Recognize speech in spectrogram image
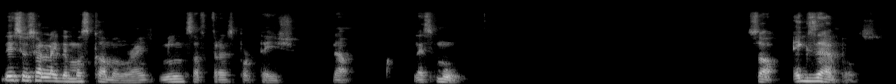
these are like the most common, right? Means of transportation. Now, let's move. So, examples.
